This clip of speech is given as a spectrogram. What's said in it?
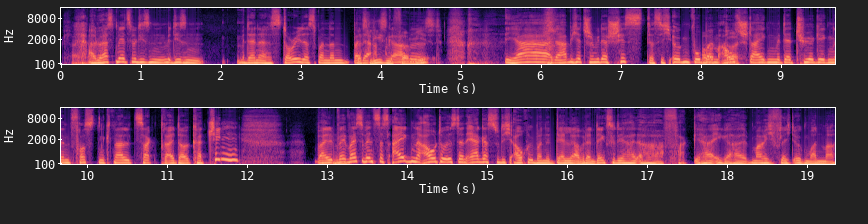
klein. aber du hast mir jetzt mit diesen, mit diesen, mit deiner Story, dass man dann bei Das der Leasen Abgabe, vermiest. Ja, da habe ich jetzt schon wieder Schiss, dass ich irgendwo beim Oh Gott. Aussteigen mit der Tür gegen den Pfosten knall, zack, 3000, katsching. Weil, Hm. we- weißt du, wenn es das eigene Auto ist, dann ärgerst du dich auch über eine Delle, aber dann denkst du dir halt, ah, fuck, ja, egal, mache ich vielleicht irgendwann mal.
